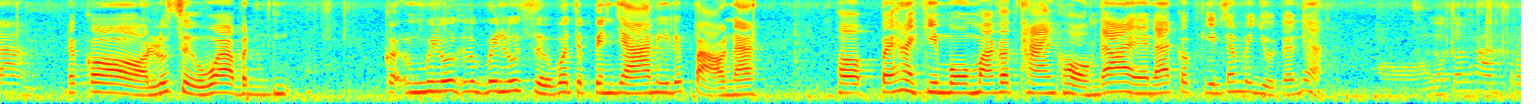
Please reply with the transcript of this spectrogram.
บ้าง แล้วก็รู้สึกว่ามันก็ไม่รู้ไม่รู้สึกว่าจะเป็นยานี่หรือเปล่านะพอไปให้คีโมมาก็ทานของได้เลยนะ ก็กินได้ไม่หยุดนะเนี่ยอ๋อแล้วก็ทานโปร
